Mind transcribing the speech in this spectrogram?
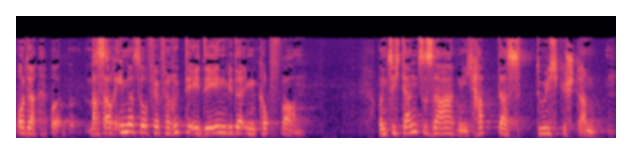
oder was auch immer so für verrückte Ideen wieder im Kopf waren. Und sich dann zu sagen, ich habe das durchgestanden.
